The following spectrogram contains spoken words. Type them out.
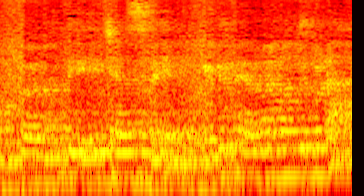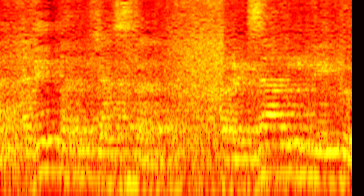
ముప్పై మంది ఏం చేస్తే మిగతా ఇరవై మంది కూడా అదే పని చేస్తారు. ఫర్ ఎగ్జాంపుల్ మీకు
